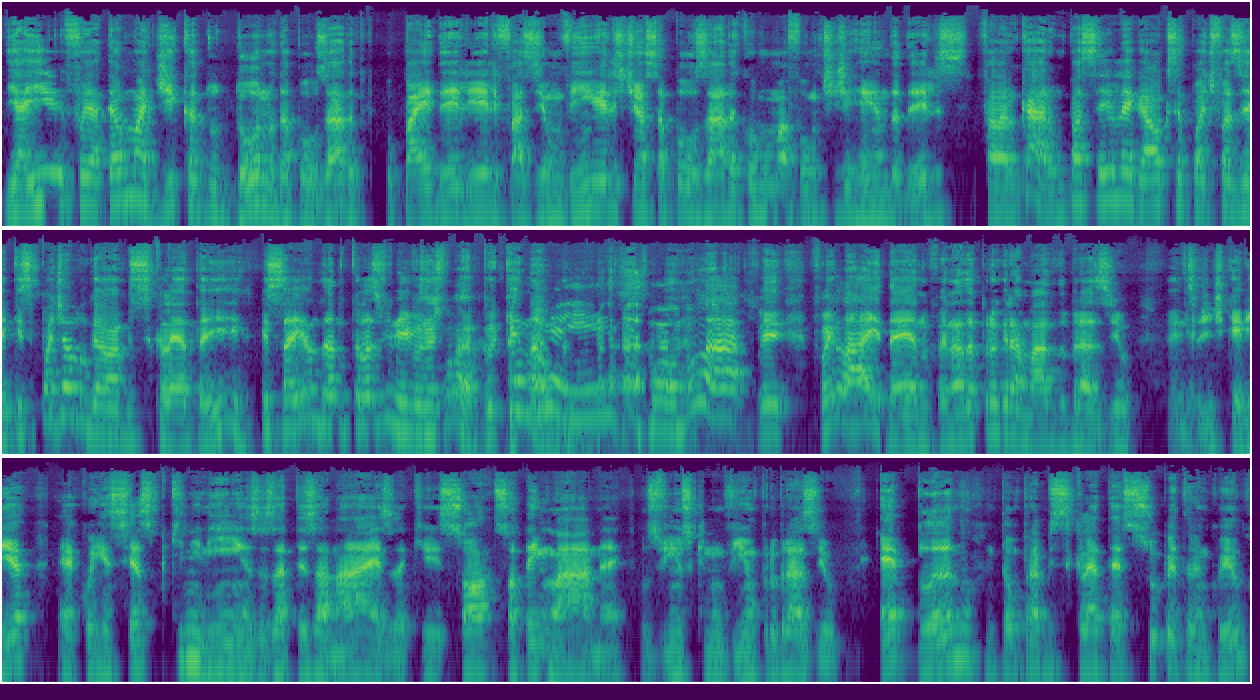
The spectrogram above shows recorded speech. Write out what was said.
E aí foi até uma dica do dono da pousada, o pai dele ele fazia um vinho e eles tinham essa pousada como uma fonte de renda deles. Falaram, cara, um passeio legal que você pode fazer aqui, você pode alugar uma bicicleta aí e sair andando pelas vinícolas. A gente falou, ah, por que não? Vamos lá. Foi, foi, lá a ideia, não foi nada programado do Brasil. A gente queria é, conhecer as pequenininhas, as artesanais, aqui só, só tem lá, né? Os vinhos que não vinham para o Brasil. É plano, então para bicicleta é super tranquilo.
